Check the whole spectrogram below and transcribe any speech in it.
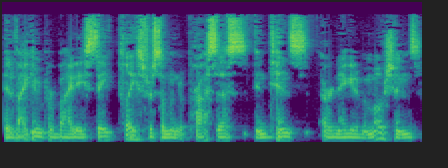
That if I can provide a safe place for someone to process intense or negative emotions,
